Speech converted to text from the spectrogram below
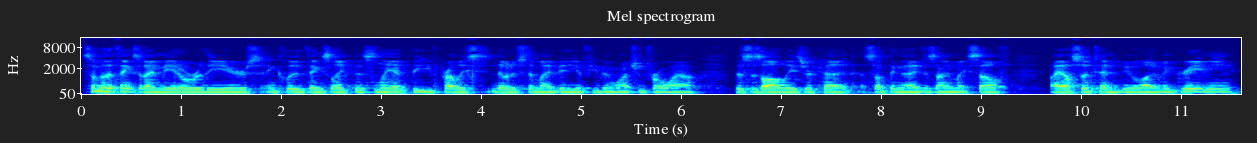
Some of the things that I made over the years include things like this lamp that you've probably noticed in my video if you've been watching for a while. This is all laser cut, something that I designed myself. I also tend to do a lot of engraving.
